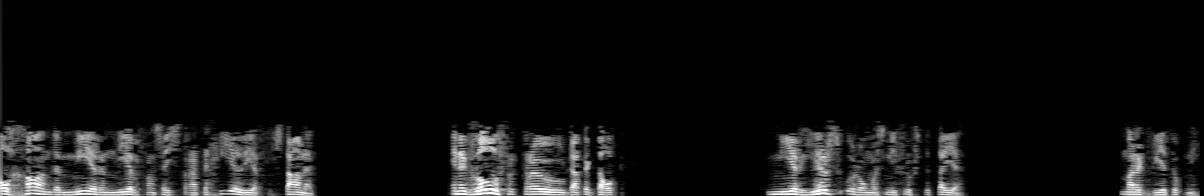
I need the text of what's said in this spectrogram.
algaande meer en meer van sy strategieë leer verstaan het. En ek wil vertrou dat ek dalk meer heers oor hom as in die vroegste tye. Maar ek weet ook nie.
